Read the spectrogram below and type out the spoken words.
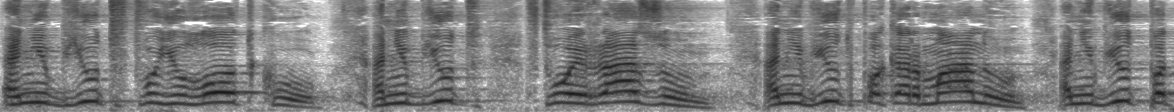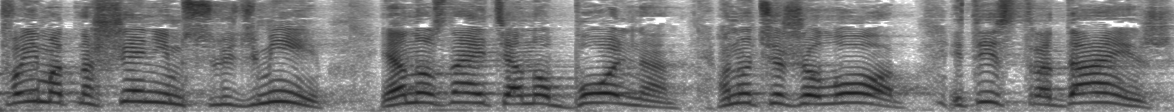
Они бьют в твою лодку, они бьют в твой разум, они бьют по карману, они бьют по твоим отношениям с людьми. И оно, знаете, оно больно, оно тяжело, и ты страдаешь.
